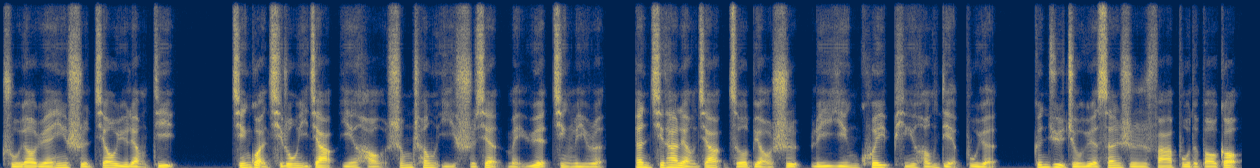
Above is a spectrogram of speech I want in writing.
主要原因是交易量低。尽管其中一家银行声称已实现每月净利润，但其他两家则表示离盈亏平衡点不远。根据九月三十日发布的报告，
